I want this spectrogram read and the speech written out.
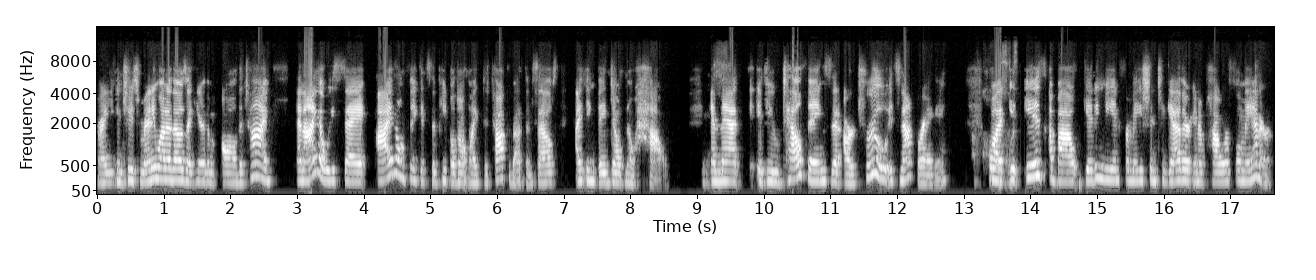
Right? You can choose from any one of those. I hear them all the time. And I always say, I don't think it's the people don't like to talk about themselves. I think they don't know how. Yes. And that if you tell things that are true, it's not bragging but it is about getting the information together in a powerful manner.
